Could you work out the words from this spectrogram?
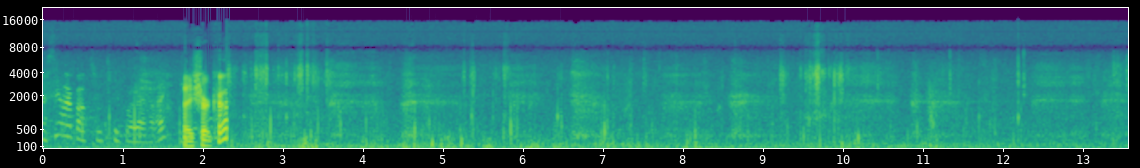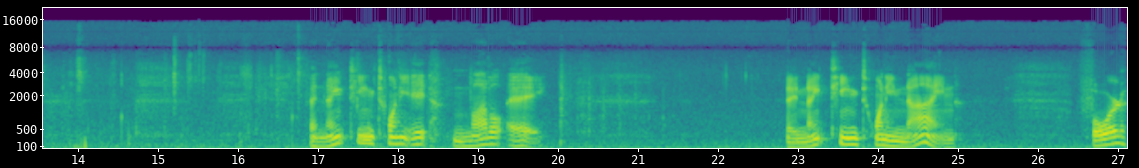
Now see our box would keep that high. They sure could. 1928 Model A. A 1929 Ford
